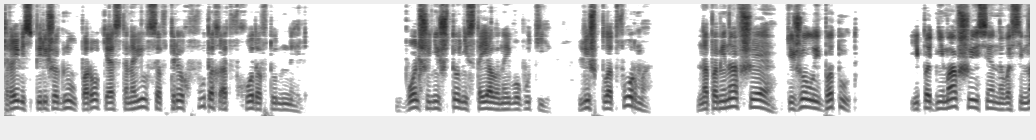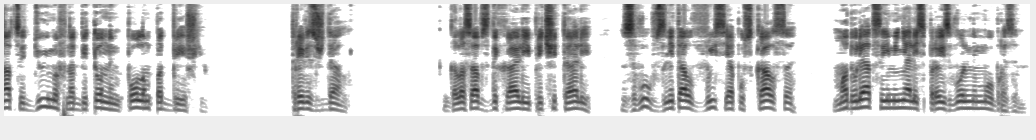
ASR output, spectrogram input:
Трэвис перешагнул порог и остановился в трех футах от входа в туннель. Больше ничто не стояло на его пути, лишь платформа напоминавшая тяжелый батут и поднимавшаяся на 18 дюймов над бетонным полом под брешью. Тревис ждал. Голоса вздыхали и причитали, звук взлетал ввысь и опускался, модуляции менялись произвольным образом.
